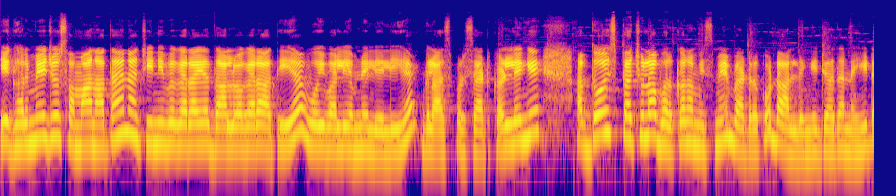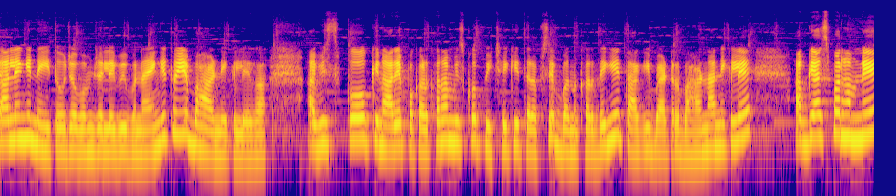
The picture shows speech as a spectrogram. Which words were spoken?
ये घर में जो सामान आता है ना, चीनी वगैरह या दाल वगैरह आती है, वही वाली हमने ले ली है। ग्लास पर सेट कर लेंगे। अब दो स्पैचुला भरकर हम इसमें बैटर को डाल देंगे। ज़्यादा नहीं डालेंगे, नहीं तो जब हम जलेबी बनाएँगे तो ये बाहर निकलेगा। अब इसको किनारे पकड़कर हम इसको पीछे की तरफ़ से बंद कर देंगे ताकि बैटर बाहर ना निकले। अब गैस पर हमने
